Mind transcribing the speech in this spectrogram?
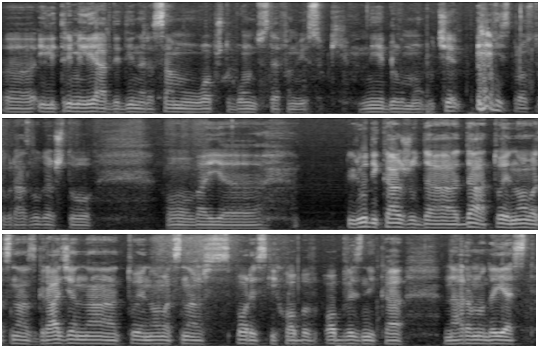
uh, ili 3 milijarde dinara samo u opštu bolnicu Stefan Visoki. Nije bilo moguće iz prostog razloga što ovaj, uh, ljudi kažu da da, to je novac nas građana, to je novac nas porezkih obveznika, naravno da jeste.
